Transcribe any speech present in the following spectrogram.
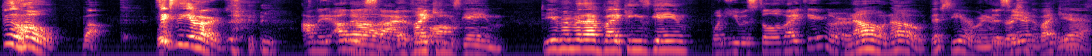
through the hole, Well, sixty yards. On the other Oh, side the of Vikings the game. Do you remember that Vikings game? when he was still a Viking, or No, no, this year when he was This versing year? the Vikings. yeah,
